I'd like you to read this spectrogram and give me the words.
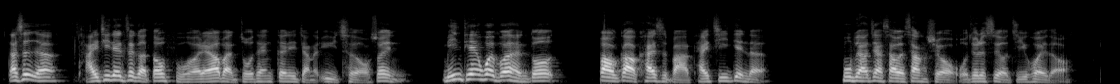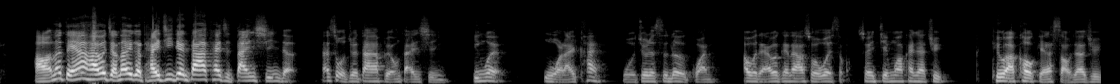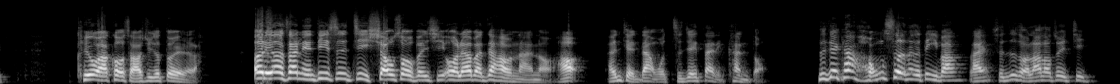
但是呢，台积电这个都符合雷老板昨天跟你讲的预测哦，所以明天会不会很多报告开始把台积电的目标价稍微上修？我觉得是有机会的哦。好，那等下还会讲到一个台积电大家开始担心的，但是我觉得大家不用担心，因为我来看，我觉得是乐观啊。我等下会跟大家说为什么。所以节目要看下去，QR code 给它扫下去，QR code 扫下去就对了啦。二零二三年第四季销售分析，哦，老板这好难哦。好，很简单，我直接带你看懂，直接看红色那个地方，来，神之手拉到最近，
